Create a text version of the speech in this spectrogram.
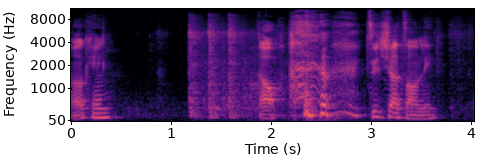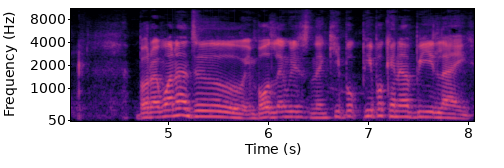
Okay. Oh, two shots only. But I wanna do in both languages, and then people people cannot be like,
